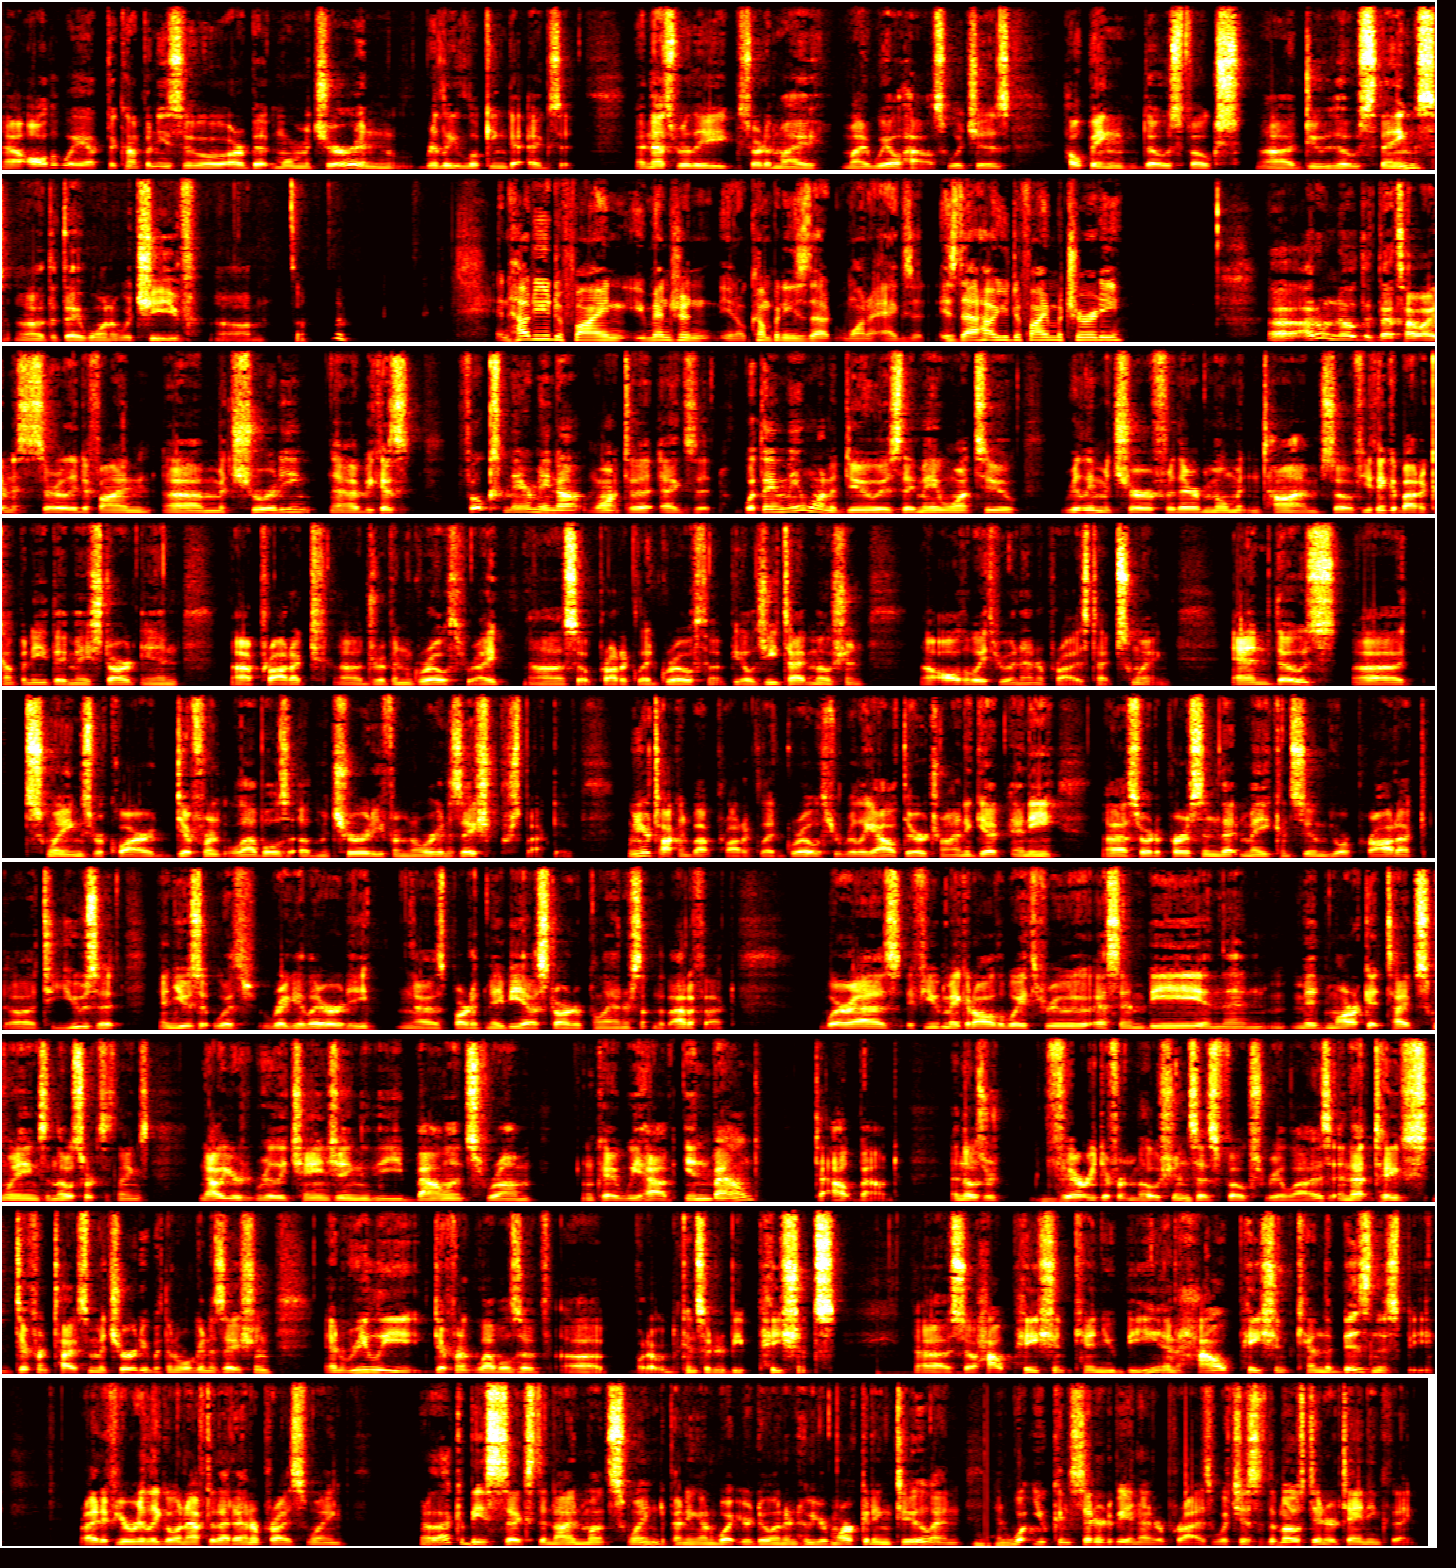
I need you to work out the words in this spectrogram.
Uh, all the way up to companies who are a bit more mature and really looking to exit. And that's really sort of my my wheelhouse, which is helping those folks uh, do those things uh, that they want to achieve. Um, so, yeah. And how do you define? You mentioned you know companies that want to exit. Is that how you define maturity? Uh, I don't know that that's how I necessarily define uh, maturity uh, because folks may or may not want to exit. What they may want to do is they may want to really mature for their moment in time. So if you think about a company, they may start in uh, product uh, driven growth, right? Uh, so product led growth, PLG type motion, uh, all the way through an enterprise type swing. And those uh, swings require different levels of maturity from an organization perspective. When you're talking about product led growth, you're really out there trying to get any uh, sort of person that may consume your product uh, to use it and use it with regularity as part of maybe a starter plan or something to that effect. Whereas if you make it all the way through SMB and then mid market type swings and those sorts of things, now you're really changing the balance from, okay, we have inbound to outbound. And those are very different motions, as folks realize. And that takes different types of maturity within an organization and really different levels of uh, what I would consider to be patience. Uh, so, how patient can you be, and how patient can the business be? Right? If you're really going after that enterprise swing, you know, that could be a six to nine month swing, depending on what you're doing and who you're marketing to, and mm-hmm. and what you consider to be an enterprise, which is the most entertaining thing.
